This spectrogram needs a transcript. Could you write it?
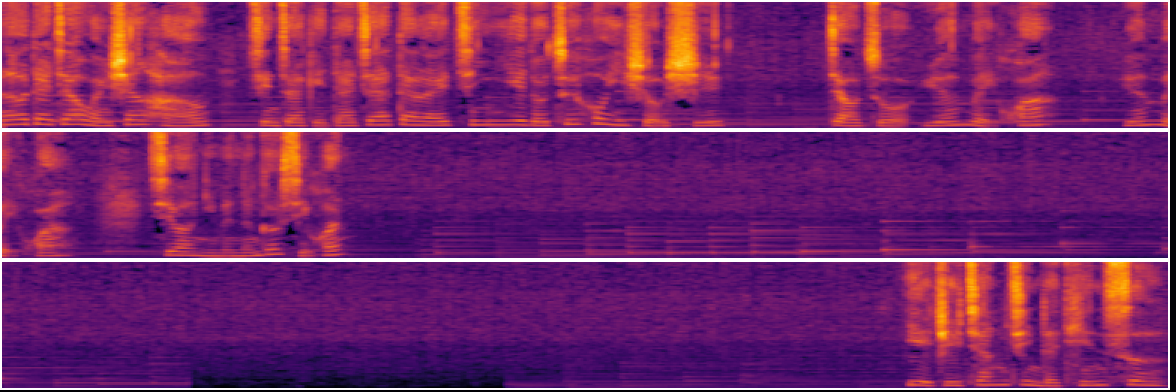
Hello，大家晚上好！现在给大家带来今夜的最后一首诗，叫做《鸢尾花》。鸢尾花，希望你们能够喜欢。夜之将尽的天色，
